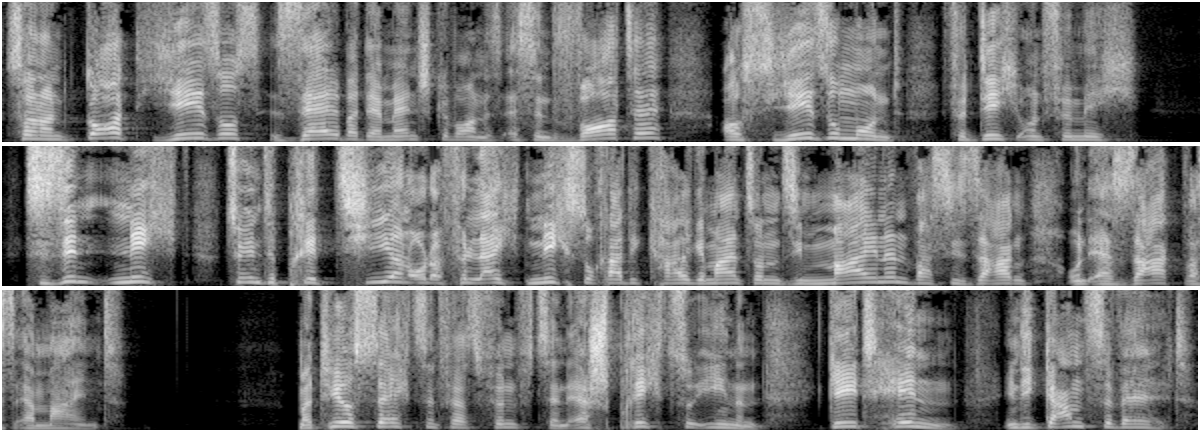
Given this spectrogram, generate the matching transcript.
sondern Gott, Jesus selber, der Mensch geworden ist. Es sind Worte aus Jesu Mund für dich und für mich. Sie sind nicht zu interpretieren oder vielleicht nicht so radikal gemeint, sondern sie meinen, was sie sagen und er sagt, was er meint. Matthäus 16, Vers 15, er spricht zu ihnen, geht hin in die ganze Welt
